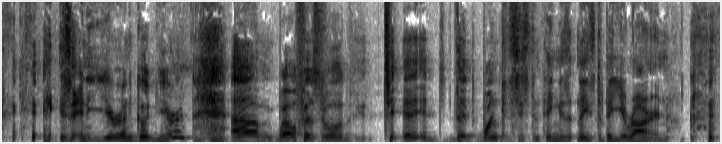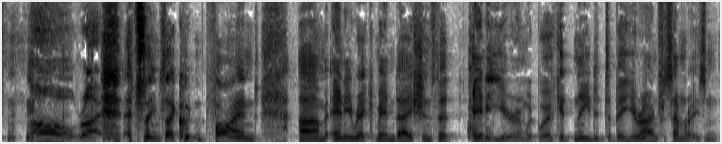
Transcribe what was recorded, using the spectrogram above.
is any urine good urine? Um, well, first of all, t- uh, the one consistent thing is it needs to be your own. Oh, right. it seems I couldn't find um, any recommendations that any urine would work. It needed to be your own for some reason.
